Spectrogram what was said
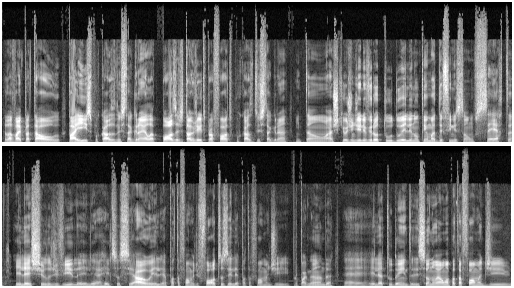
ela vai para tal país por causa do Instagram, ela posa de tal jeito para foto por causa do Instagram. Então, acho que hoje em dia ele virou tudo, ele não tem uma definição certa. Ele é estilo de vida, ele é rede social, ele é plataforma de fotos, ele é plataforma de propaganda, é, ele é tudo ainda. Isso não é uma plataforma de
